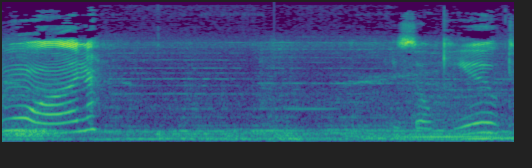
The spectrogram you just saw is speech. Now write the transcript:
one. He's so cute.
